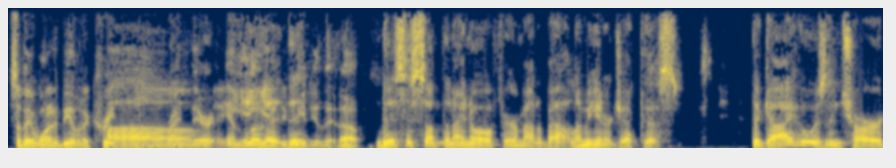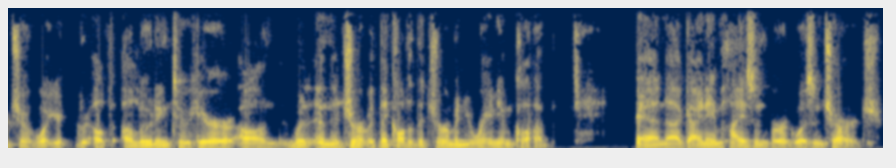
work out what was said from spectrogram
So they wanted to be able to create the bomb right oh, there and load yeah, it this, immediately up. This is something I know a fair amount about. Let me interject this. The guy who was in charge of what you're alluding to here on in the German, they called it the German Uranium Club and a guy named Heisenberg was in charge.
